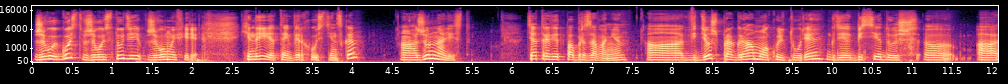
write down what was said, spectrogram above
Живой гость в живой студии, в живом эфире. Хенриетта Верхоустинская, а, журналист, театровед по образованию. А, ведешь программу о культуре, где беседуешь а, о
